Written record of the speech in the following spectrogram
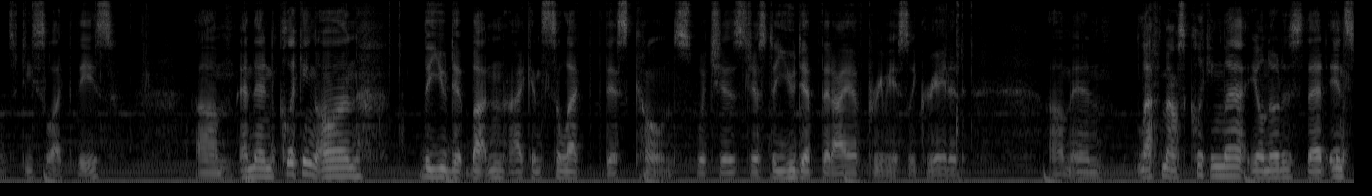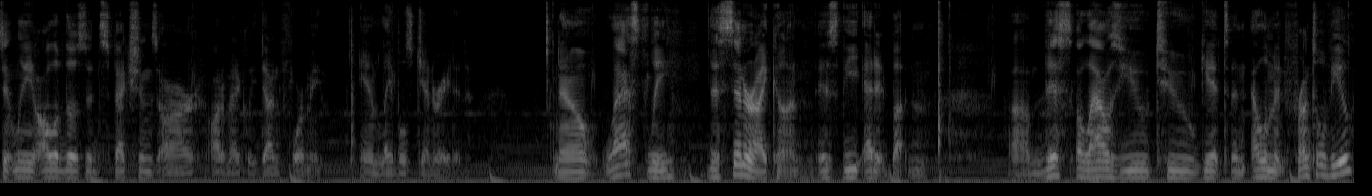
Let's deselect these. Um, and then clicking on the UDIP button, I can select this cones, which is just a UDIP that I have previously created. Um, and left mouse clicking that, you'll notice that instantly all of those inspections are automatically done for me and labels generated. Now, lastly, the center icon is the edit button. Um, this allows you to get an element frontal view.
